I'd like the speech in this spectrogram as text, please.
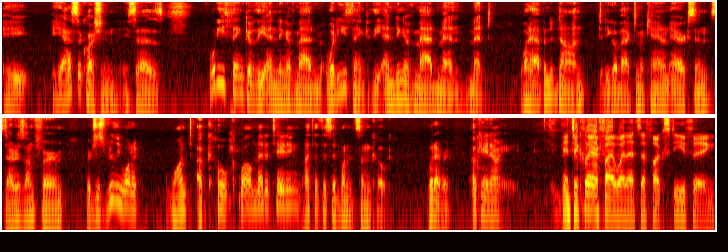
He he asks a question. He says, "What do you think of the ending of Mad? What do you think the ending of Mad Men meant? What happened to Don? Did he go back to McCann and Erickson, start his own firm, or just really want to want a coke while meditating? I thought they said wanted some coke. Whatever. Okay, now And to clarify why that's a fuck Steve thing,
